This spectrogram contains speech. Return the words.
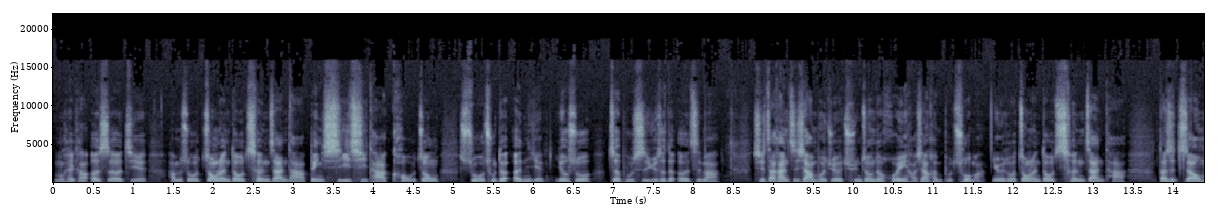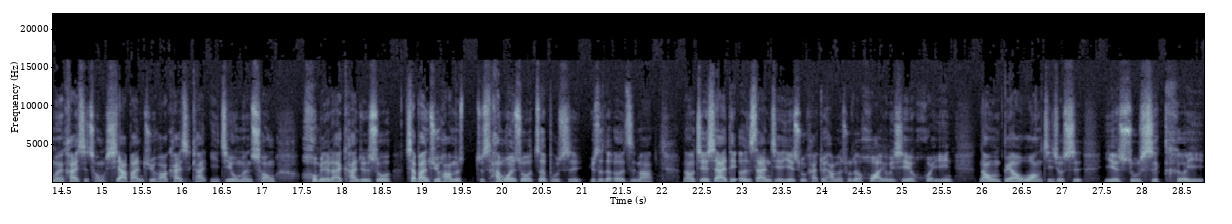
我们可以看到二十二节，他们说众人都称赞他，并吸奇他口中所出的恩言，又说这不是约瑟的儿子吗？其实乍看之下，我们会觉得群众的回应好像很不错嘛，因为说众人都称赞他。但是只要我们开始从下半句话开始看，以及我们从后面的来看，就是说下半句话，他们就是他们问说这不是约瑟的儿子吗？然后接下来第二十三节，耶稣凯对他们说的话有一些回应。那我们不要忘记，就是耶稣是可以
